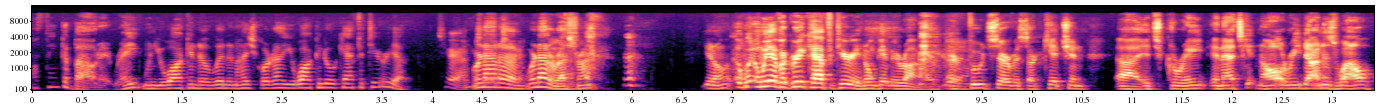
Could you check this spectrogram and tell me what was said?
well think about it right when you walk into linden high school now you walk into a cafeteria True. We're true, not a we're not a Yeah. restaurant. you know, and we- have a great cafeteria. Don't get me wrong. Our, our food service, our kitchen, uh, it's great, and that's getting all redone as well.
